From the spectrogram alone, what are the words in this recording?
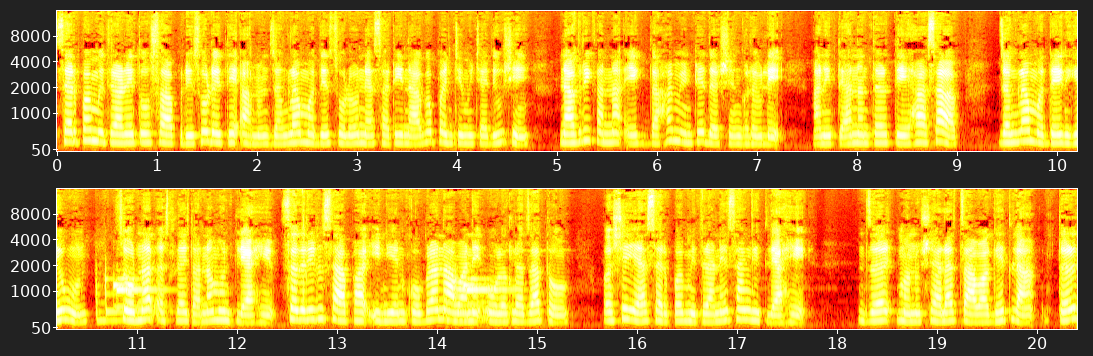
सर्पमित्राने तो साप रिसोड येथे आणून जंगलामध्ये सोडवण्यासाठी नागपंचमीच्या दिवशी नागरिकांना एक दहा मिनिटे दर्शन घडवले आणि त्यानंतर ते हा साप जंगलामध्ये घेऊन सोडणार असल्याचे म्हटले आहे. सदरील साप हा इंडियन कोबरा नावाने ओळखला जातो असे या सर्पमित्राने सांगितले आहे. जर मनुष्याला चावा घेतला तर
